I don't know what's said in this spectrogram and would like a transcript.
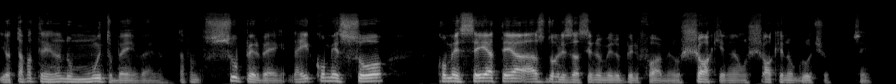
e eu tava treinando muito bem, velho. Tava super bem. Daí começou, comecei a ter as dores assim no meio do piriforme, um choque, né? Um choque no glúteo, assim.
